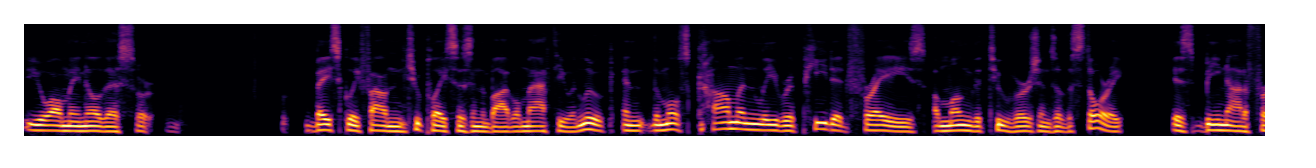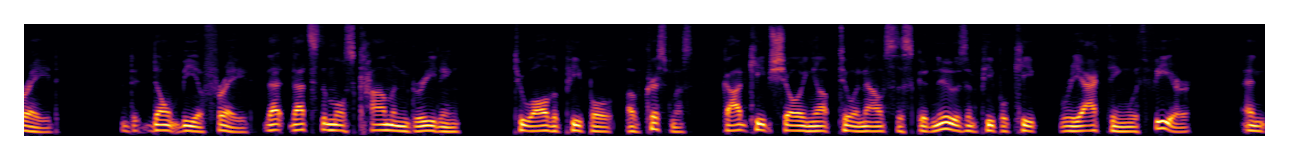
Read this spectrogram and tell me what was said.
you all may know this, are basically found in two places in the Bible, Matthew and Luke. And the most commonly repeated phrase among the two versions of the story is be not afraid don't be afraid. That that's the most common greeting to all the people of Christmas. God keeps showing up to announce this good news and people keep reacting with fear. And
